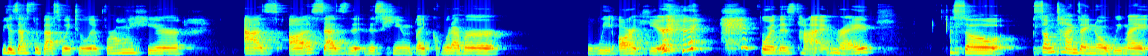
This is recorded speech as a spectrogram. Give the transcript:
because that's the best way to live. We're only here as us, as this human, like whatever we are here for this time, right? So sometimes I know we might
